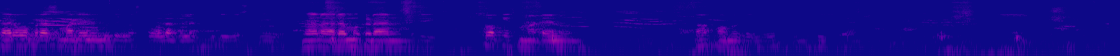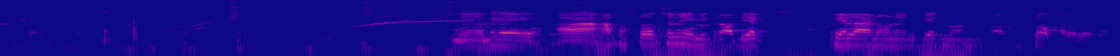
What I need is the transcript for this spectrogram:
ઘર વપરાશ માટેની બધી વસ્તુ, અલગ અલગ બધી વસ્તુ, નાના રમકડા ને બધી શોકેસ માટેનું, રાખવા માટેની વસ્તુ બધી છે. ને આપણે આ આખો સ્ટોક છે ને મિત્રો, આ બેગ થેલાનો ને બેગનો આખો સ્ટોક કરેલો છે.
